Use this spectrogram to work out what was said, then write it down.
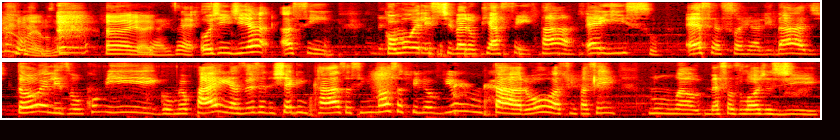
Mais ou menos, né? Ai, ai. Mas é, hoje em dia, assim, como eles tiveram que aceitar, é isso. Essa é a sua realidade. Então eles vão comigo. Meu pai, às vezes, ele chega em casa assim, nossa filha, eu vi um tarô, assim, passei numa, nessas lojas de,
